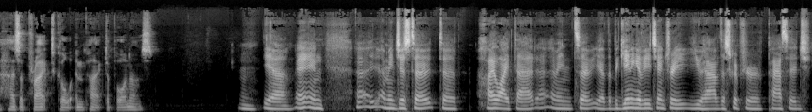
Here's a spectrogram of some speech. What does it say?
has a practical impact upon us. Mm, yeah. And, and uh, I mean, just to, to highlight that. I mean, so yeah, the beginning of each entry, you have the scripture passage,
